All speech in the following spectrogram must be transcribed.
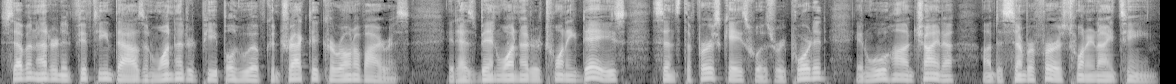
715,100 people who have contracted coronavirus. It has been 120 days since the first case was reported in Wuhan, China on December 1st, 2019.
